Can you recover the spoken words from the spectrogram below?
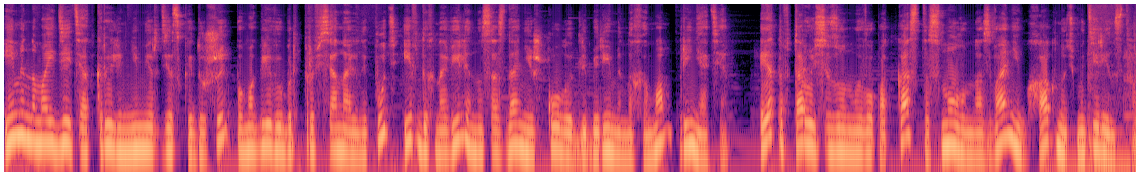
Именно мои дети открыли мне мир детской души, помогли выбрать профессиональный путь и вдохновили на создание школы для беременных и мам принятия. Это второй сезон моего подкаста с новым названием «Хакнуть материнство».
